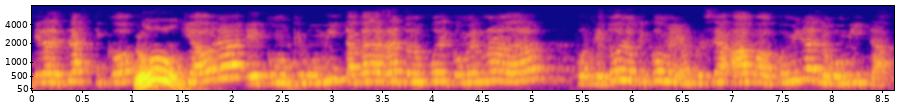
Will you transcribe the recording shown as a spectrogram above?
era de plástico. No. Y ahora porque todo lo que come, aunque sea agua o comida, lo vomita.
